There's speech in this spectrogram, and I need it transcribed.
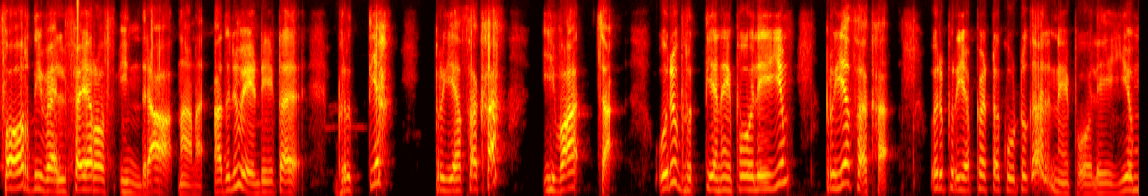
for the welfare of Indra എന്നാണ്. അതിനു വേണ്ടിയിട്ട് ഭൃത്യ പ്രിയസഖ ഇവ ച ഒരു ഭൃത്യനെ പോലെയും പ്രിയസഖ ഒരു പ്രിയപ്പെട്ട കൂട്ടുകാരനെ പോലെയും.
